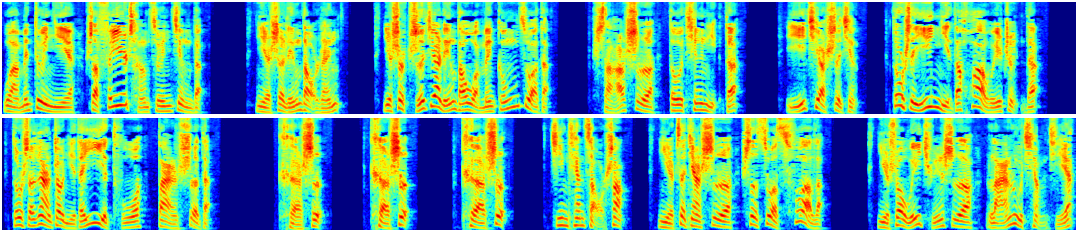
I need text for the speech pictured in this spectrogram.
我们对你是非常尊敬的，你是领导人。”你是直接领导我们工作的，啥事都听你的，一切事情都是以你的话为准的，都是按照你的意图办事的。可是，可是，可是，今天早上你这件事是做错了。你说围裙是拦路抢劫，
